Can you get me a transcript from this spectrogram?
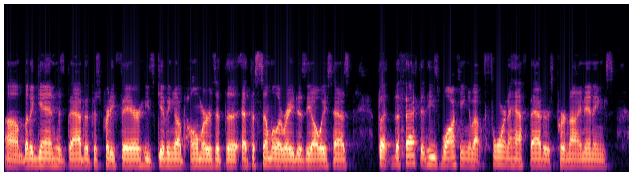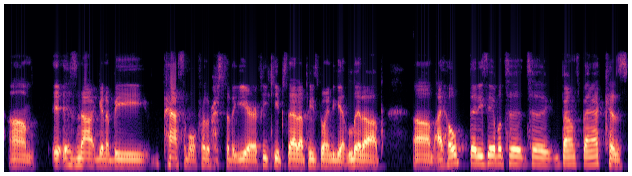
um, but again, his BABIP is pretty fair. He's giving up homers at the at the similar rate as he always has. But the fact that he's walking about four and a half batters per nine innings. Um, is not going to be passable for the rest of the year. If he keeps that up, he's going to get lit up. Um, I hope that he's able to to bounce back because,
